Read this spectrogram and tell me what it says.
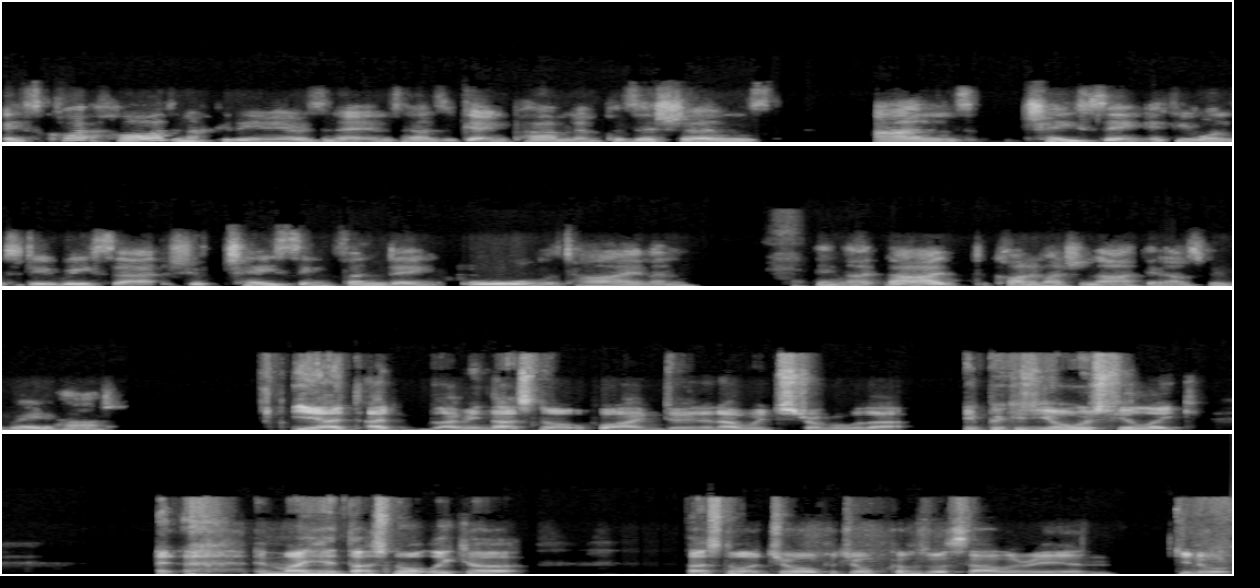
it's quite hard in academia, isn't it, in terms of getting permanent positions and chasing. If you want to do research, you're chasing funding all the time, and I think like that. I can't imagine that. I think that must be really hard. Yeah, I, I, I mean that's not what I'm doing, and I would struggle with that because you always feel like, in my head, that's not like a, that's not a job. A job comes with salary, and you know,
